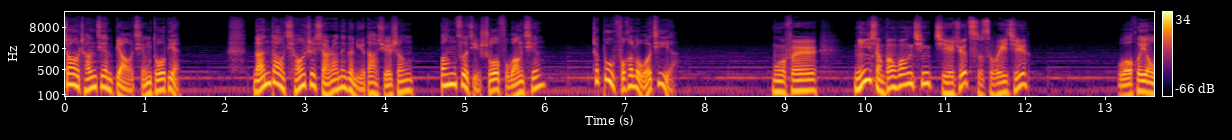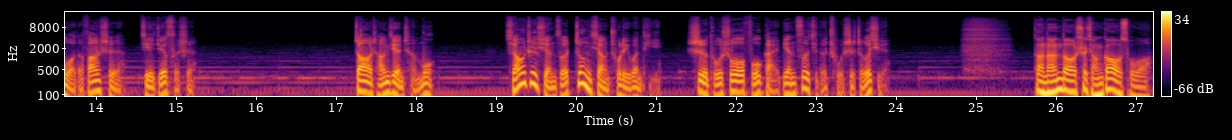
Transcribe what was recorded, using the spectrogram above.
赵长健表情多变，难道乔治想让那个女大学生帮自己说服汪清？这不符合逻辑呀。莫非你想帮汪清解决此次危机？我会用我的方式解决此事。赵长健沉默。乔治选择正向处理问题，试图说服、改变自己的处事哲学。他难道是想告诉我，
